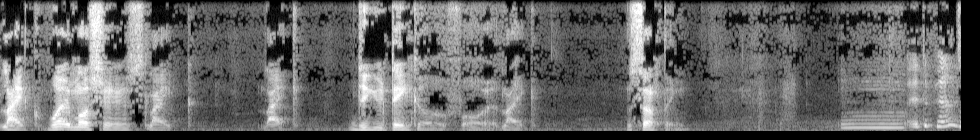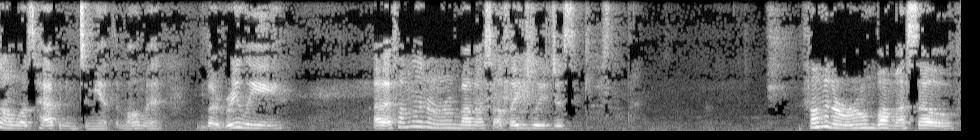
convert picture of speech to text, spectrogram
like what emotions like like do you think of or like something Mm, it depends on what's happening to me at the moment, but really, uh, if I'm in a room by myself, I usually just. If I'm in a room by myself,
